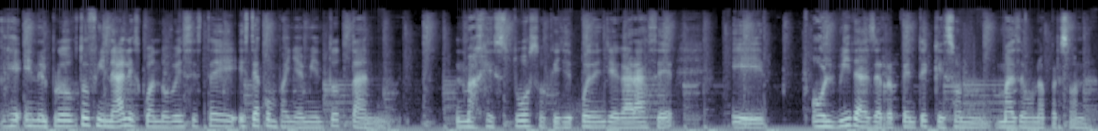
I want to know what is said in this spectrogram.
en el producto final es cuando ves este, este acompañamiento tan majestuoso que pueden llegar a ser. Eh, olvidas de repente que son más de una persona.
